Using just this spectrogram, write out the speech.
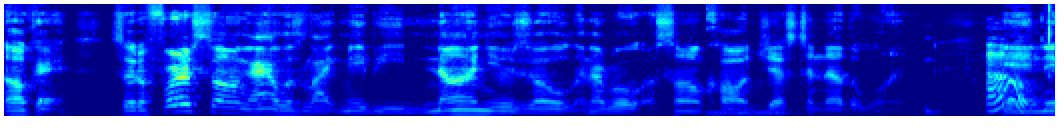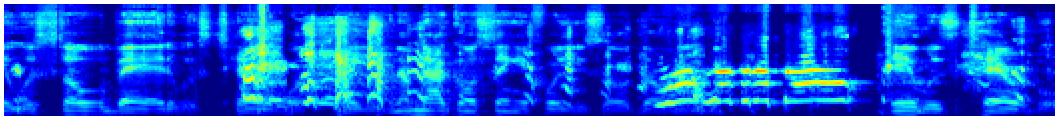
Okay. So the first song I was like maybe nine years old, and I wrote a song called "Just Another One," oh. and it was so bad, it was terrible. and I'm not gonna sing it for you, so don't. What was it about? It was terrible.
